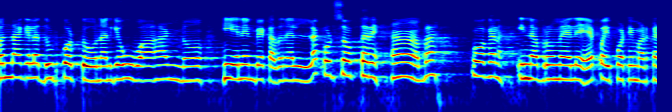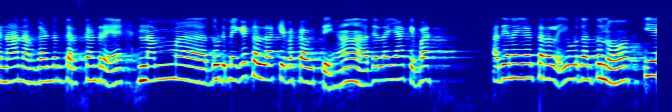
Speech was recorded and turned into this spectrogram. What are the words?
ಬಂದಾಗೆಲ್ಲ ದುಡ್ಡು ಕೊಟ್ಟು, ನನಗೆ ಹೂವು, ಹಣ್ಣು, ಏನೇನ್ ಬೇಕು ಅದನ್ನೆಲ್ಲ ಕೊಡ್ಸೋಗ್ತಾರೆ. ಹಾ ಬಾ. ಹೋಗೋಣ. ಇನ್ನೊಬ್ರ ಮೇಲೆ ಪೈಪೋಟಿ ಮಾಡ್ಕೊಂಡ ನನ್ನ ಗಂಡನ್ ಕರ್ಸ್ಕೊಂಡ್ರೆ ನಮ್ಮ ದುಡಿಮೆಗೆ ಕಲ್ಲು ಹಾಕಿಬೇಕಾಗುತ್ತೆ ಹಾ, ಅದೆಲ್ಲ ಯಾಕೆ? ಬಾ. ಅದೇನೋ ಹೇಳ್ತಾರಲ್ಲ ಇವಳ್ದಂತೂ ಏ,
